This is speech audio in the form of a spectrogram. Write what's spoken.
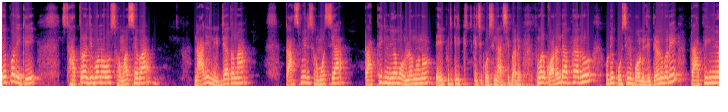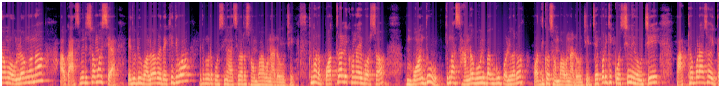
ଯେପରିକି ଛାତ୍ର ଜୀବନ ଓ ସମାଜସେବା ନାରୀ ନିର୍ଯାତନା କାଶ୍ମୀର ସମସ୍ୟା ଟ୍ରାଫିକ୍ ନିୟମ ଉଲ୍ଲଂଘନ ଏହିପରି କିଛି କୋଶ୍ଚିନ୍ ଆସିପାରେ ତୁମର କରେଣ୍ଟ ଆଫେୟାର୍ରୁ ଗୋଟେ କୋଶ୍ଚିନ୍ ପଡ଼ୁଛି ତେଣୁକରି ଟ୍ରାଫିକ୍ ନିୟମ ଉଲ୍ଲଂଘନ ଆଉ କାଶ୍ମୀର ସମସ୍ୟା ଏ ଦୁଇଟି ଭଲ ଭାବରେ ଦେଖିଥିବ ଏଥିରୁ ଗୋଟେ କୋଶ୍ଚିନ୍ ଆସିବାର ସମ୍ଭାବନା ରହୁଛି ତୁମର ପତ୍ର ଲିଖନ ଏ ବର୍ଷ ବନ୍ଧୁ କିମ୍ବା ସାନ ଭଉଣୀ ପାଖକୁ ପଡ଼ିବାର ଅଧିକ ସମ୍ଭାବନା ରହୁଛି ଯେପରିକି କୋଶ୍ଚିନ୍ ହେଉଛି ପାଠପଢ଼ା ସହିତ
